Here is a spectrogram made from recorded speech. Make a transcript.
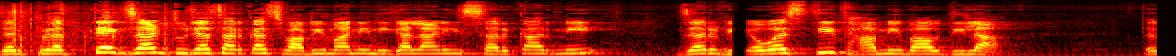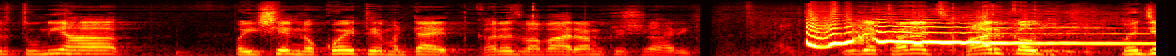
जर प्रत्येक जण तुझ्यासारखा स्वाभिमानी निघाला आणि सरकारनी जर व्यवस्थित हमी भाव दिला तर तुम्ही हा पैसे नकोय ते म्हणतायत. खरंच बाबा रामकृष्ण हरी. तुझे खरंच फार कौतुक. म्हणजे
